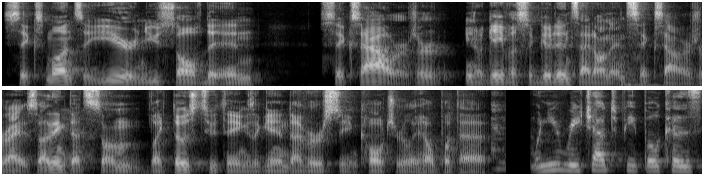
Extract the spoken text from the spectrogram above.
six months, a year, and you solved it in." six hours or you know gave us a good insight on it in six hours right so i think that's some like those two things again diversity and culture really help with that when you reach out to people because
